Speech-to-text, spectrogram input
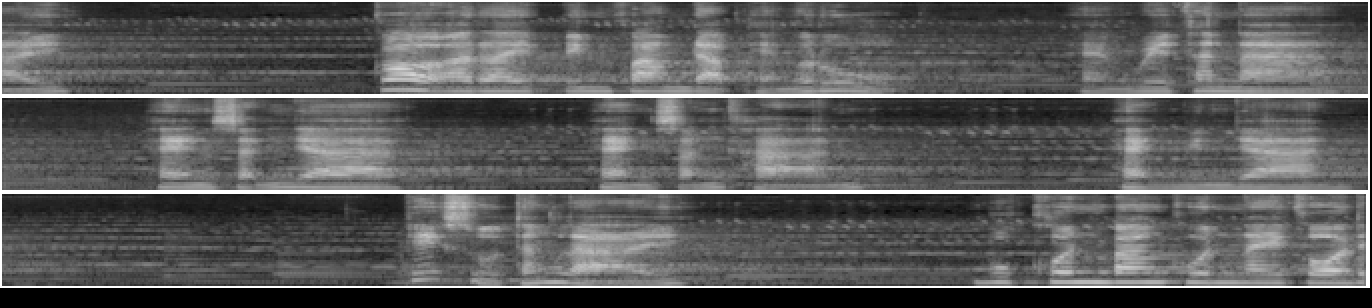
าย ก็อะไรเป็นความดับแห่งรูป แห่งเวทนา แห่งสัญญา แห่งสังขาร แห่งวิญญาณ ภิกษุทั้งหลาย บุคคลบางคนในกร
